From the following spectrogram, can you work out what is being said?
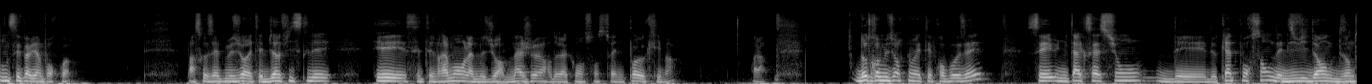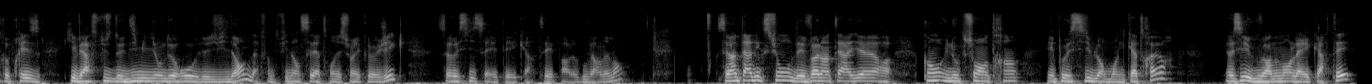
On ne sait pas bien pourquoi. Parce que cette mesure était bien ficelée et c'était vraiment la mesure majeure de la Convention citoyenne pour le climat. Voilà. D'autres mesures qui ont été proposées, c'est une taxation de 4% des dividendes des entreprises qui versent plus de 10 millions d'euros de dividendes afin de financer la transition écologique. Ça aussi, ça a été écarté par le gouvernement. C'est l'interdiction des vols intérieurs quand une option en train est possible en moins de 4 heures. Là aussi, le gouvernement l'a écarté.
